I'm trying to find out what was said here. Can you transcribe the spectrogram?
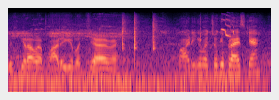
इसके अलावा पहाड़ी के बच्चे आए हुए हैं। पहाड़ी के बच्चों की प्राइस क्या है?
